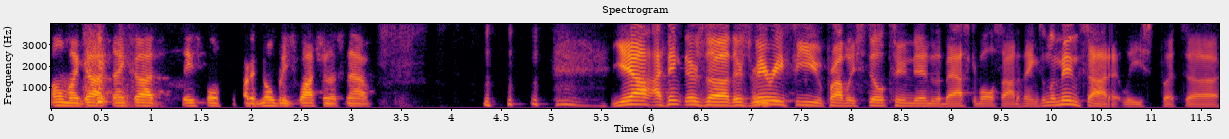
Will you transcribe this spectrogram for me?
oh my God, thank God baseball started. Nobody's watching us now. Yeah, I think there's uh there's very few probably still tuned into the basketball side of things on the men's side at least. But uh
